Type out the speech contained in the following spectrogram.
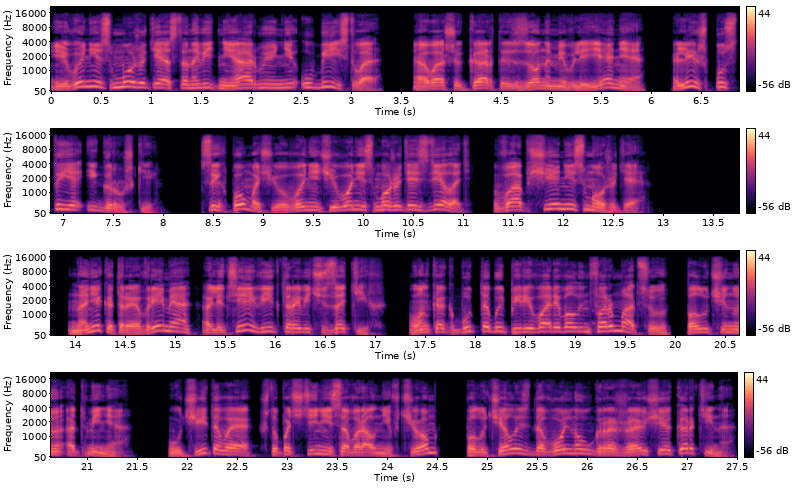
И вы не сможете остановить ни армию, ни убийство, а ваши карты с зонами влияния – лишь пустые игрушки. С их помощью вы ничего не сможете сделать, вообще не сможете. На некоторое время Алексей Викторович затих. Он как будто бы переваривал информацию, полученную от меня. Учитывая, что почти не соврал ни в чем, получалась довольно угрожающая картина,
